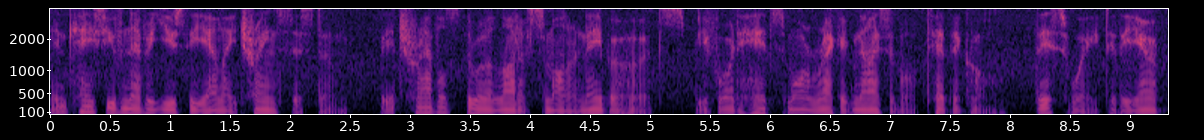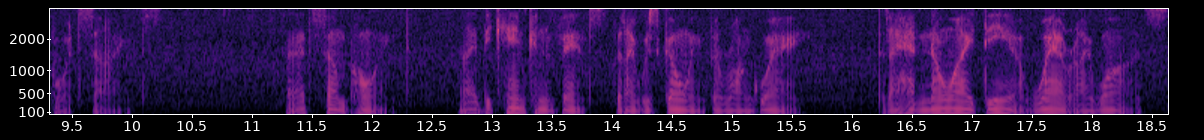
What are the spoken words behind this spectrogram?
in case you've never used the LA train system, it travels through a lot of smaller neighborhoods before it hits more recognizable, typical, this way to the airport signs. At some point, I became convinced that I was going the wrong way, that I had no idea where I was,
